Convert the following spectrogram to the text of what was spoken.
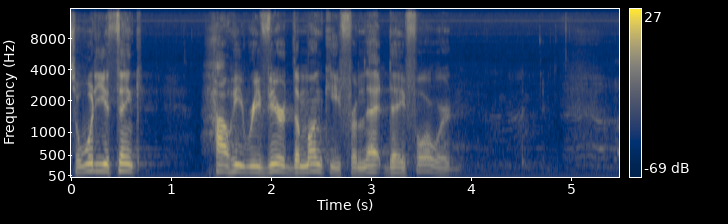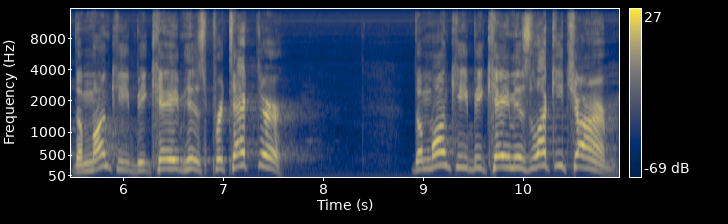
So, what do you think how he revered the monkey from that day forward? The monkey became his protector, the monkey became his lucky charm.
